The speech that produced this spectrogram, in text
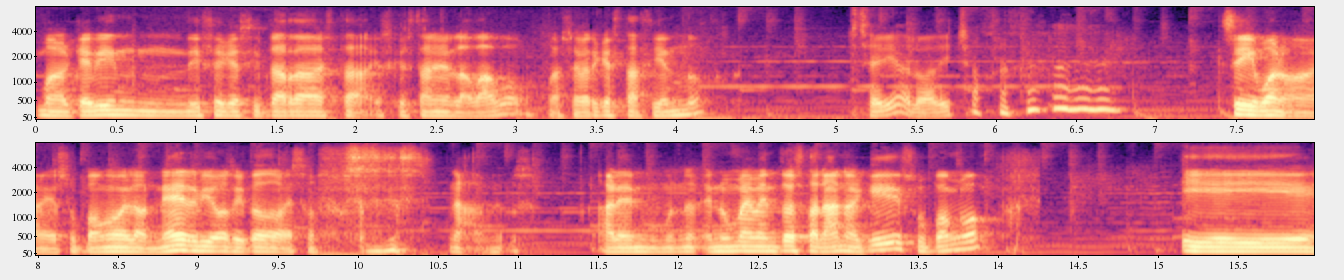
Bueno, Kevin dice que si tarda está, es que está en el lavabo, a saber qué está haciendo. ¿En serio? ¿Lo ha dicho? Sí, bueno, eh, supongo que los nervios y todo eso. no, ahora en, en un momento estarán aquí, supongo. Y,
